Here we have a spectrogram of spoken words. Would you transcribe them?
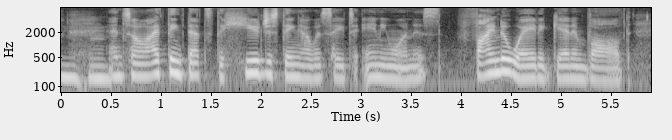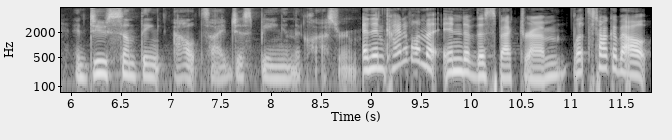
Mm-hmm. And so I think that's the hugest thing I would say to anyone is find a way to get involved and do something outside just being in the classroom. And then, kind of on the end of the spectrum, let's talk about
